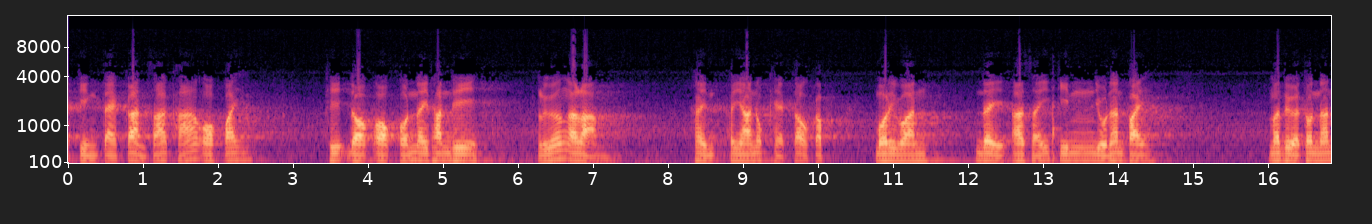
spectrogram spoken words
กกิ่งแตกก้านสาขาออกไปพิดอกออกผลในทันที เหลืองอลาม ให้พญานกแขกเต้ากับบริวารได้อาศัยกินอยู่นั่นไป มาเดือต้นนั้น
